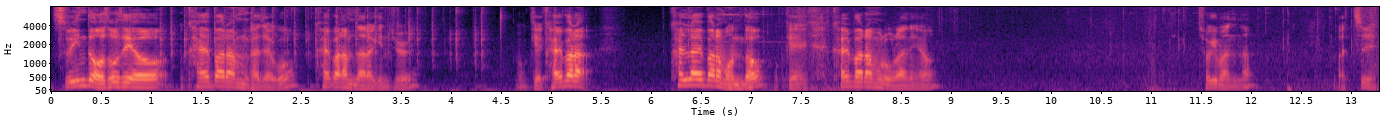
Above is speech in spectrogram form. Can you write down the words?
스윈도 어서오세요 칼바람 가자고? 칼바람 나락인 줄 오케이 칼바람 칼날바람 언덕? 오케이 칼바람으로 오라네요 저기 맞나? 맞지?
